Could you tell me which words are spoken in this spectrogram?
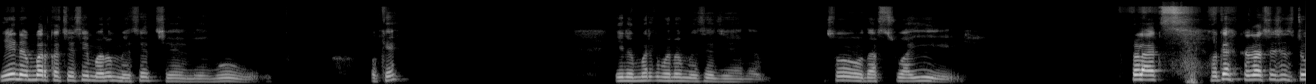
ఈ నంబర్‌కొచ్చేసి మనం మెసేజ్ చేయలేము. ఓకే. ఈ నెంబర్కి మనం మెసేజ్ చేయలేము. So that's why relax. Okay. Congratulations to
